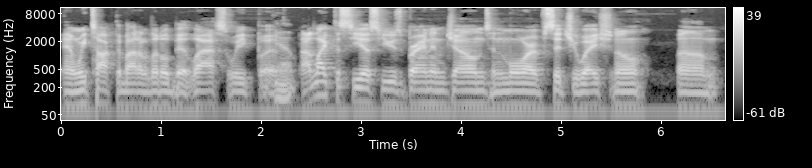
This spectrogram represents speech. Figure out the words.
And we talked about it a little bit last week, but yep. I'd like to see us use Brandon Jones and more of situational, um,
